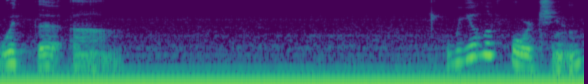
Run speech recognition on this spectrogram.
with the um, Wheel of Fortune.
